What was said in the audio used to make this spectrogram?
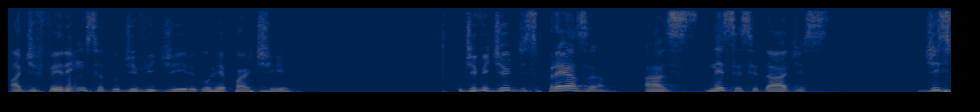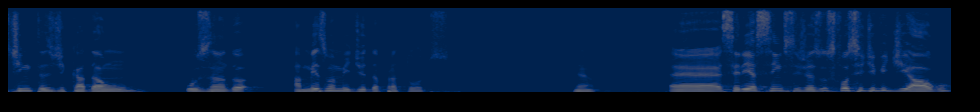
a diferença do dividir e do repartir. O dividir despreza as necessidades distintas de cada um, usando a mesma medida para todos. Né? É, seria assim: se Jesus fosse dividir algo,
